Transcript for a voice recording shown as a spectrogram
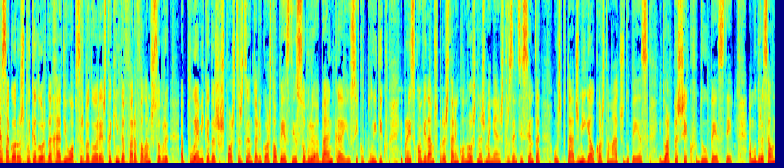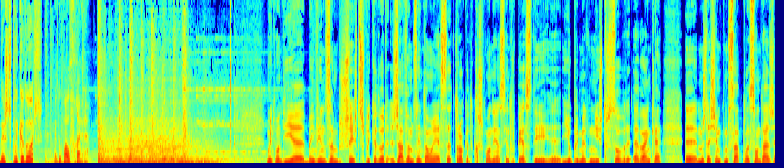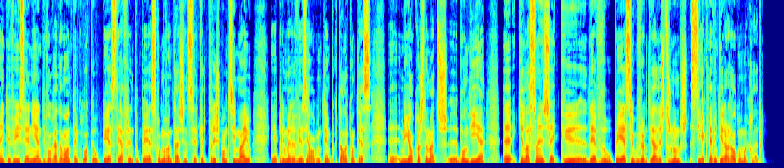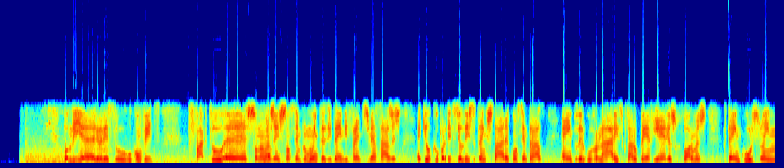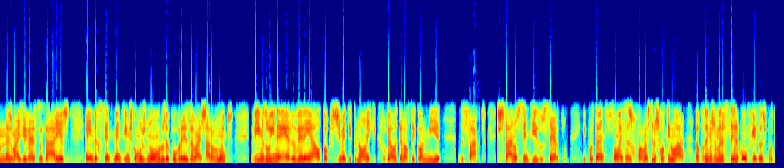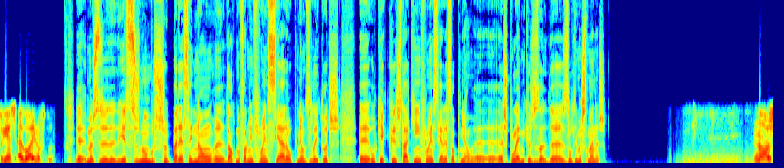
Começa agora o explicador da Rádio Observador. Esta quinta-feira falamos sobre a polémica das respostas de António Costa ao PSD sobre a banca e o ciclo político e para isso convidamos para estarem connosco nas manhãs 360 os deputados Miguel Costa Matos, do PS, e Eduardo Pacheco, do PSD. A moderação deste explicador é do Paulo Ferreira. Muito bom dia, bem-vindos ambos a este explicador. Já vamos então a essa troca de correspondência entre o PSD eh, e o Primeiro-Ministro sobre a banca, eh, mas deixem-me começar pela sondagem TVI CNN divulgada ontem, coloca o PSD à frente do PS com uma vantagem de cerca de 3 pontos e meio. É a primeira vez em algum tempo que tal acontece. Eh, Miguel Costa Matos, bom dia. Que ilações é que deve o PS e o Governo tirar destes números, se é que devem tirar alguma, claro? Bom dia, agradeço o convite. De facto, as sondagens são sempre muitas e têm diferentes mensagens. Aquilo que o Partido Socialista tem que estar concentrado é em poder governar, executar o PRR, as reformas têm em curso em, nas mais diversas áreas. Ainda recentemente vimos como os números da pobreza baixaram muito. Vimos o INE rever em alta o crescimento económico, que revela que a nossa economia, de facto, está no sentido certo e, portanto, são essas reformas que temos que continuar para podermos merecer a confiança dos portugueses agora e no futuro. Eh, mas eh, esses números parecem não, eh, de alguma forma, influenciar a opinião dos eleitores. O que é que está aqui a influenciar essa opinião? As polémicas das últimas semanas? Nós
